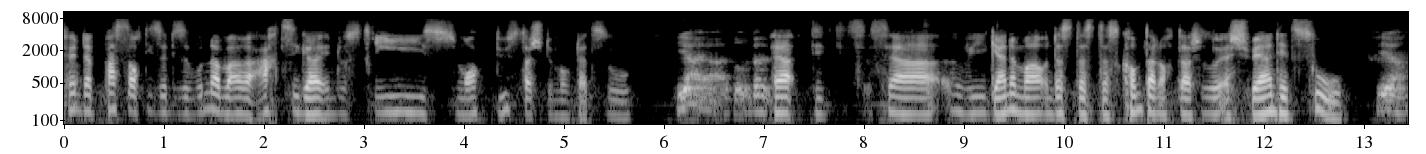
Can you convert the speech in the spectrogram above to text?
finde, da passt auch diese, diese wunderbare 80er Industrie, Smog, Düsterstimmung dazu. Ja, ja, also das, Ja, die, das ist ja irgendwie gerne mal, und das, das, das kommt dann auch da so erschwerend hinzu. ja.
